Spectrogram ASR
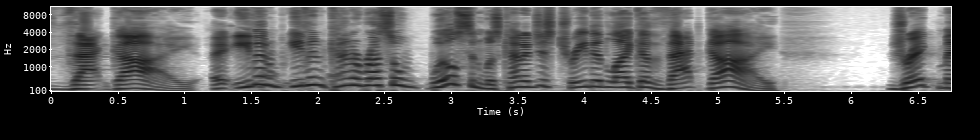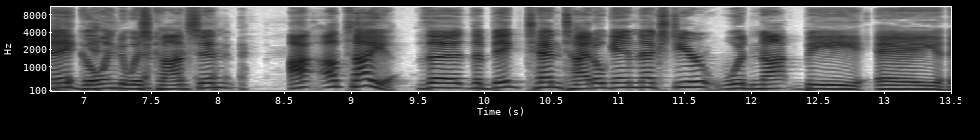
that guy. Even even kind of Russell Wilson was kind of just treated like a that guy. Drake Maye going to Wisconsin. I, will tell you the the Big Ten title game next year would not be a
